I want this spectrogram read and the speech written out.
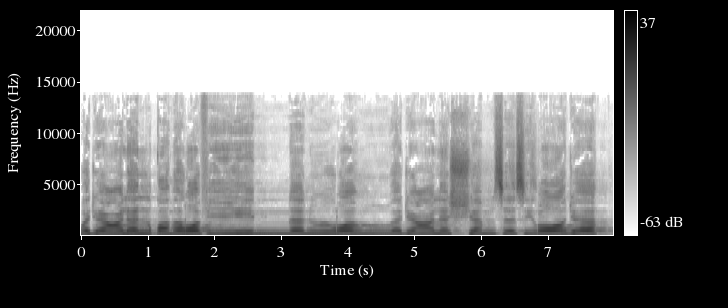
وجعل القمر فيهن نورا وجعل الشمس سراجا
